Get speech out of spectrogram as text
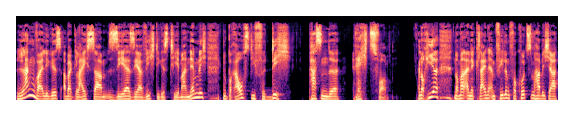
langweiliges, aber gleichsam sehr, sehr wichtiges Thema, nämlich du brauchst die für dich passende Rechtsform. Und auch hier nochmal eine kleine Empfehlung. Vor kurzem habe ich ja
